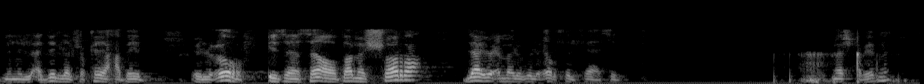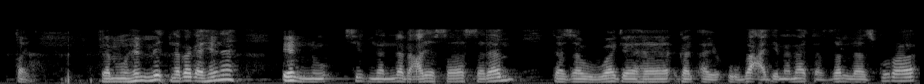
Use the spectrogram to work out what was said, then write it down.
من الأدلة الفقهية حبيب العرف إذا صادم الشرع لا يعمل بالعرف الفاسد. ماشي حبيبنا؟ طيب فمهمتنا بقى هنا إنه سيدنا النبي عليه الصلاة والسلام تزوجها قال أيوة وبعد ما مات ظل يذكرها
